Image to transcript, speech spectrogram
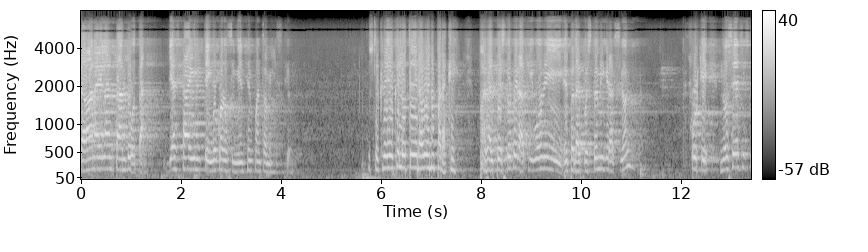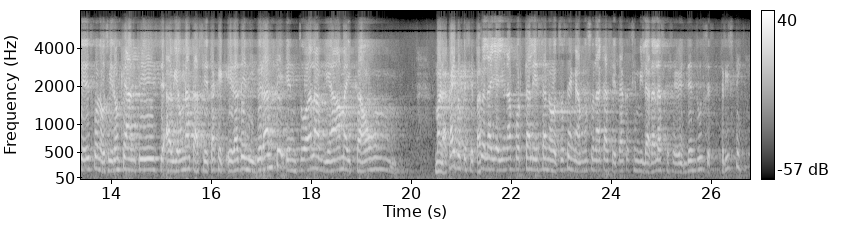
estaban adelantando Ya está ahí, tengo conocimiento en cuanto a mi gestión. ¿Usted creyó que el lote era bueno para qué? Para el puesto operativo de, eh, para el puesto de migración. Porque no sé si ustedes conocieron que antes había una caseta que era denigrante en toda la vía Maicao Maracaibo, que se pasó y hay una fortaleza, nosotros teníamos una caseta similar a las que se venden dulces, triste.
